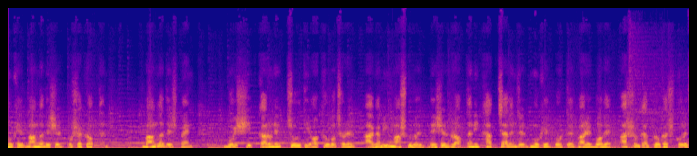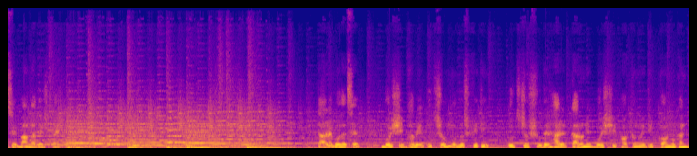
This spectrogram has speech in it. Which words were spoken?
মুখে বাংলাদেশের পোশাক রপ্তানি। বাংলাদেশ ব্যাংক, বৈশ্বিক কারণে চলতি অর্থ বছরের আগামী মাসগুলোয় দেশের রপ্তানি খাত চ্যালেঞ্জের মুখে পড়তে পারে বলে আশঙ্কা প্রকাশ করেছে বাংলাদেশ ব্যাংক। তারা বলেছে, বৈশ্বিকভাবে উচ্চ মূল্যস্ফীতি, উচ্চ সুদের হারের কারণে বৈশ্বিক অর্থনৈতিক কর্মকাণ্ড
